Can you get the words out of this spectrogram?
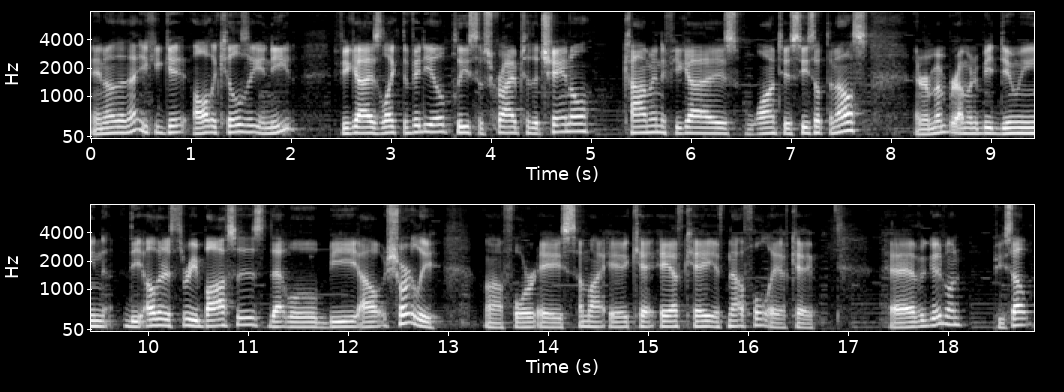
And other than that, you can get all the kills that you need. If you guys like the video, please subscribe to the channel. Comment if you guys want to see something else. And remember, I'm going to be doing the other three bosses that will be out shortly uh, for a semi-AFK, if not full AFK. Have a good one. Peace out.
